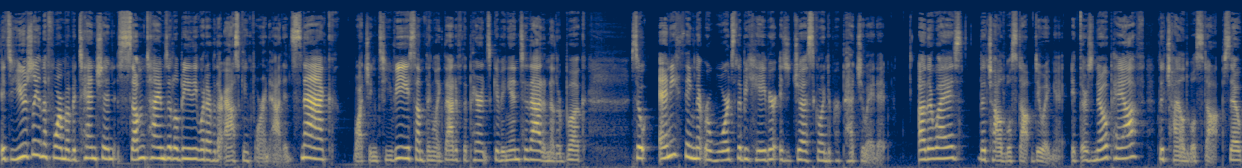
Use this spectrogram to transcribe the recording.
It's usually in the form of attention. Sometimes it'll be whatever they're asking for an added snack, watching TV, something like that, if the parent's giving in to that, another book. So anything that rewards the behavior is just going to perpetuate it. Otherwise, the child will stop doing it. If there's no payoff, the child will stop. So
